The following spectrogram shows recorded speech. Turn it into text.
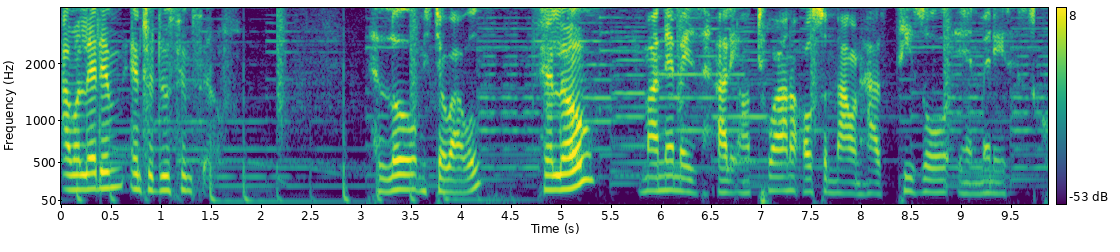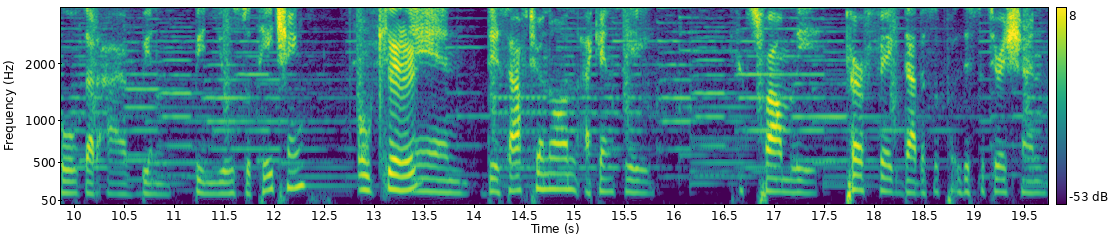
I'm gonna let him introduce himself. Hello, Mr. Raoul. Hello. My name is Alin Antoine, also known as Tizo in many schools that I've been been used to teaching. Okay. And this afternoon, I can say it's extremely perfect that this, this situation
